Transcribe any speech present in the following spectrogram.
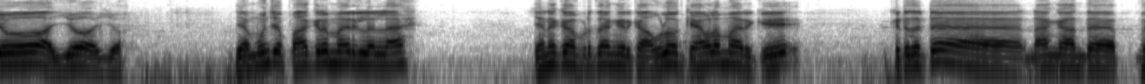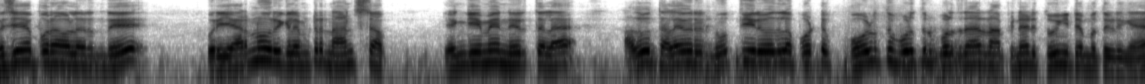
ஐயோ ஐயோ ஐயோ. என் மூஞ்ச பார்க்குற மாதிரி இல்லைல்ல. எனக்கு அப்படித்தாங்க இருக்குது அவ்வளோ கேவலமாக இருக்குது கிட்டத்தட்ட நாங்கள் அந்த விஜயபுராவிலேருந்து ஒரு இரநூறு கிலோமீட்டர் நான் ஸ்டாப் எங்கேயுமே நிறுத்தலை. அதுவும் தலைவர் நூற்றி இருபதில் போட்டு பொழுத்து பொழுத்துன்னு பொழுத்துனாரு. நான் பின்னாடி தூங்கிட்டேன் பார்த்துக்கிடுங்க.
